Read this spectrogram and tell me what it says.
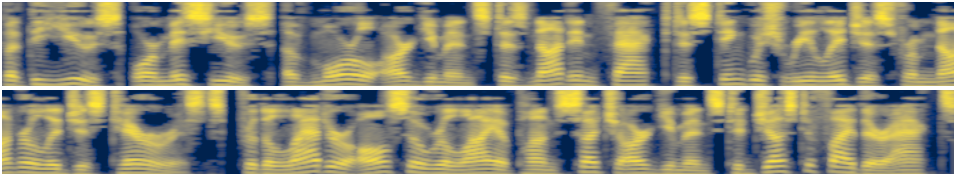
But the use or misuse of moral arguments does not in fact distinguish religious from non-religious terrorists, for the latter also rely upon such arguments to justify their acts.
